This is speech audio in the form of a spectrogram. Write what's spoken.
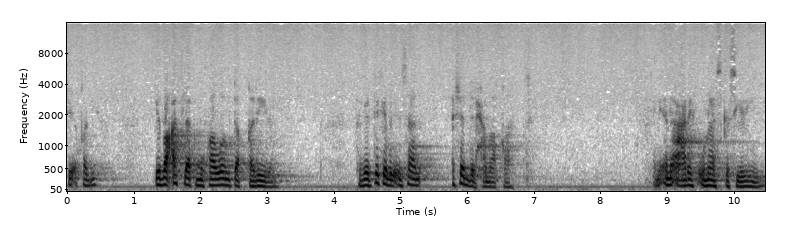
شيء قدير. يضعف لك مقاومتك قليلا. فيرتكب الإنسان أشد الحماقات. يعني أنا أعرف أناس كثيرين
